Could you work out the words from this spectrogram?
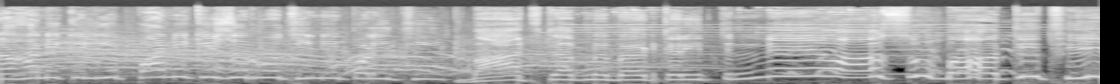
नहाने के लिए पानी की ज़रूरत ही नहीं पड़ी थी। बाथ टब में बैठकर इतने आँसू बहाती थी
